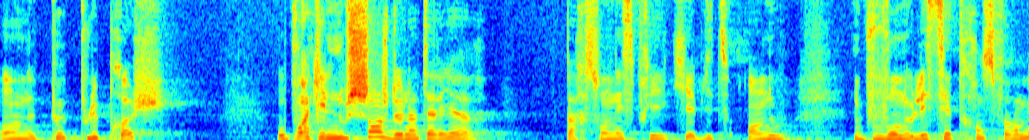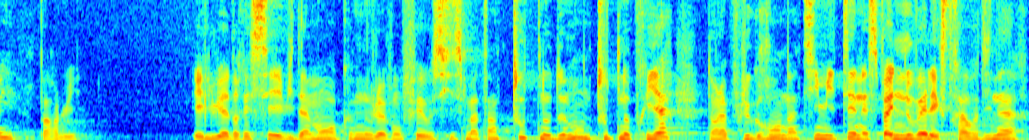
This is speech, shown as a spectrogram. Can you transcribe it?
on ne peut plus proche, au point qu'il nous change de l'intérieur par son esprit qui habite en nous. Nous pouvons nous laisser transformer par lui et lui adresser évidemment, comme nous l'avons fait aussi ce matin, toutes nos demandes, toutes nos prières dans la plus grande intimité. N'est-ce pas une nouvelle extraordinaire?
